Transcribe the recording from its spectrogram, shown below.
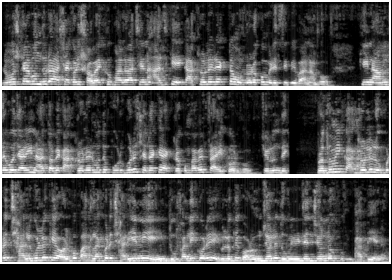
নমস্কার বন্ধুরা, আশা করি সবাই খুব ভালো আছেন। আজকে কাঁকরোলের একটা অন্যরকম রেসিপি বানাবো। কি নাম দেবো জানি না, তবে কাঁকরোলের মধ্যে পুর ভরে সেটাকে একরকম ভাবে ফ্রাই করব। চলুন দেখি। প্রথমেই কাঁকরোলের উপরে ছালগুলোকে অল্প পাতলা করে ছাড়িয়ে নিয়েই দুফালি করে এগুলোকে গরম জলে দু মিনিটের জন্য ভাপিয়ে নেব।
